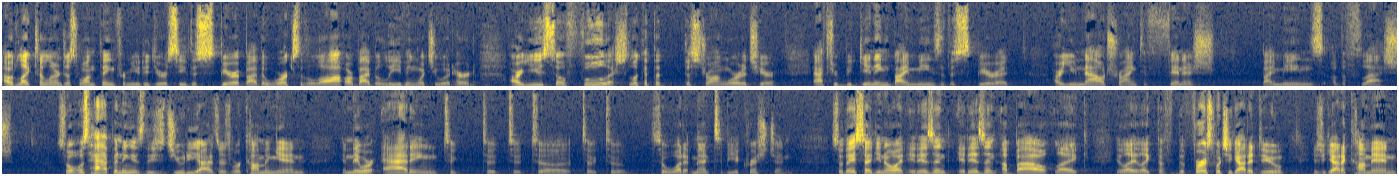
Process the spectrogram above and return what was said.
I would like to learn just one thing from you. Did you receive the Spirit by the works of the law or by believing what you had heard? Are you so foolish? Look at the, the strong wordage here. After beginning by means of the Spirit, are you now trying to finish by means of the flesh? So, what was happening is these Judaizers were coming in and they were adding to, to, to, to, to, to, to what it meant to be a Christian. So they said, you know what? It isn't. It isn't about like like, like the, the first what you got to do is you got to come in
